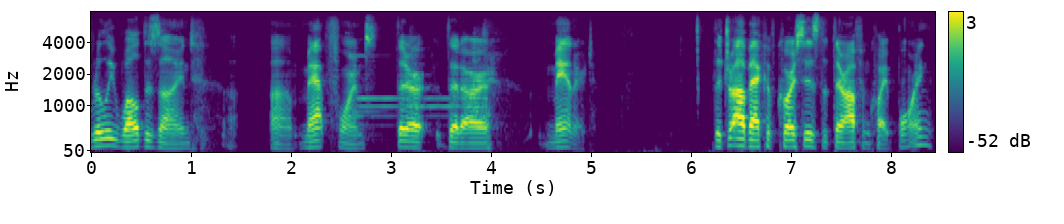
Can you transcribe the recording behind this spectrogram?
really well designed uh, map forms that are that are mannered. The drawback, of course, is that they're often quite boring,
